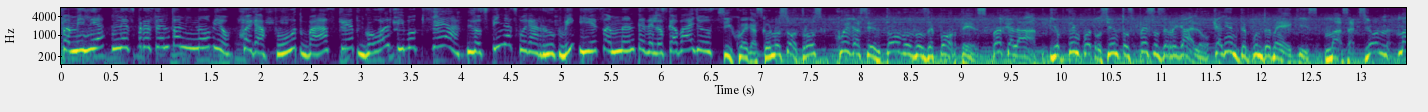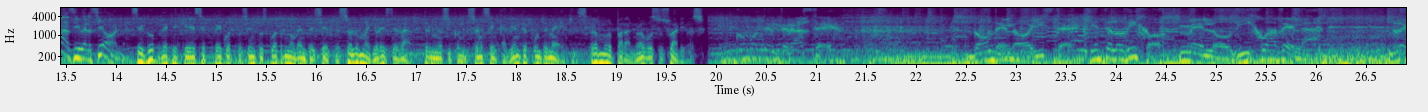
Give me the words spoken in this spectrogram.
Familia, les presento a mi novio. Juega foot, básquet, golf y boxea. Los Finas juega rugby y es amante de los caballos. Si juegas con nosotros, juegas en todos los deportes. Baja la app y obtén 400 pesos de regalo. Caliente.mx. Más acción, más diversión. Seguro de GGSP 404.97. Solo mayores de edad. Términos y condiciones en caliente.mx. Promo para nuevos usuarios. ¿Cómo te enteraste? ¿Dónde lo oíste? ¿Quién te lo dijo? Me lo dijo Adela.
